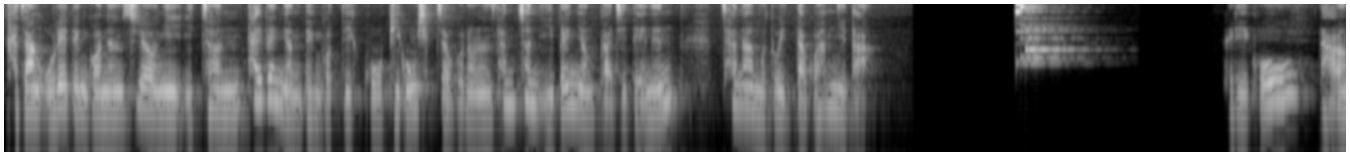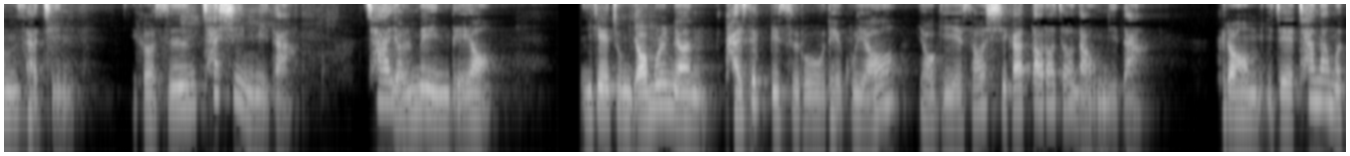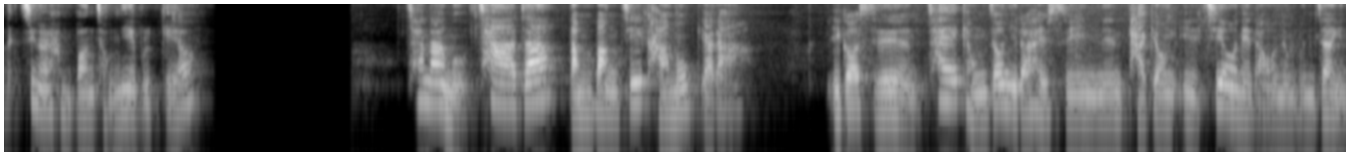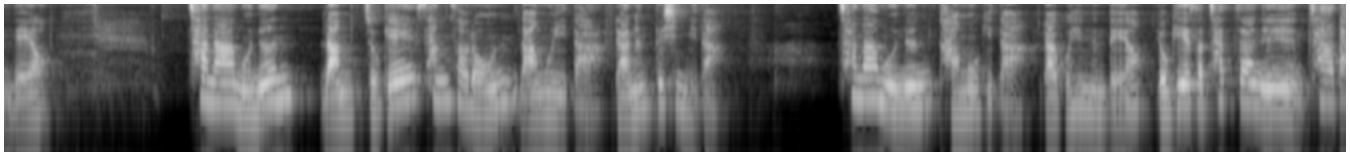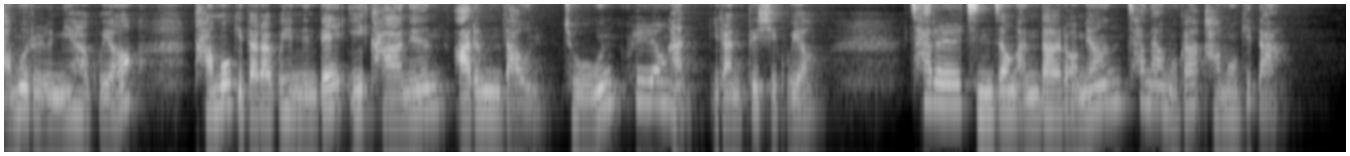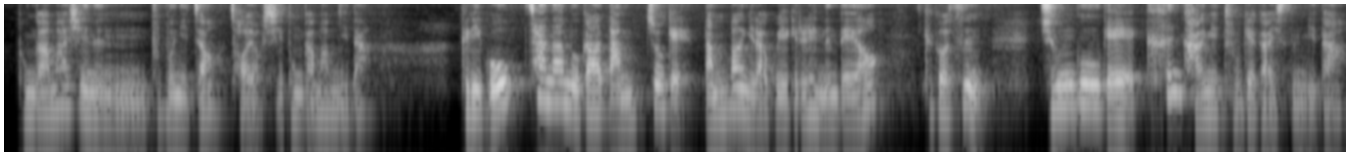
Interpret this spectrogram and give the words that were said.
가장 오래된 거는 수령이 2800년 된 것도 있고 비공식적으로는 3200년까지 되는 차나무도 있다고 합니다. 그리고 다음 사진. 이것은 차씨입니다. 차 열매인데요. 이게 좀 여물면 갈색빛으로 되고요. 여기에서 씨가 떨어져 나옵니다. 그럼 이제 차나무 특징을 한번 정리해 볼게요. 차나무, 차자, 남방지, 감옥야라. 이것은 차의 경전이라 할 수 있는 다경 일지원에 나오는 문장인데요. 차나무는 남쪽의 상서로운 나무이다 라는 뜻입니다. 차나무는 감옥이다 라고 했는데요. 여기에서 차자는 차나무를 의미하고요. 감옥이다 라고 했는데 이 가는 아름다운, 좋은, 훌륭한 이란 뜻이고요. 차를 진정 안다 그러면 차나무가 감옥이다. 동감하시는 부분이죠. 저 역시 동감합니다. 그리고 차나무가 남쪽에 남방이라고 얘기를 했는데요. 그것은 중국에 큰 강이 두 개가 있습니다.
